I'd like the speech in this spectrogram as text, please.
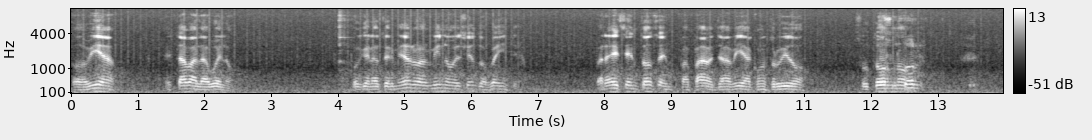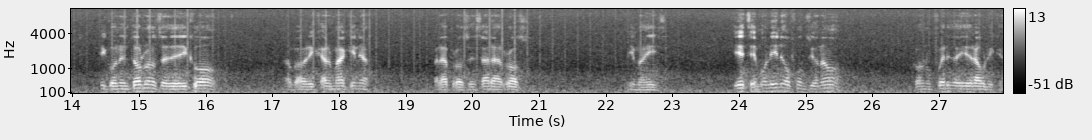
Todavía estaba el abuelo porque la terminaron en 1920. Para ese entonces papá ya había construido su torno, y con el torno se dedicó a fabricar máquinas para procesar arroz y maíz. Y este molino funcionó con fuerza hidráulica.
